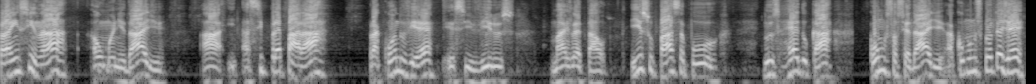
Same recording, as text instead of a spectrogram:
para ensinar a humanidade a, a se preparar para quando vier esse vírus mais letal. Isso passa por nos reeducar como sociedade a como nos proteger.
